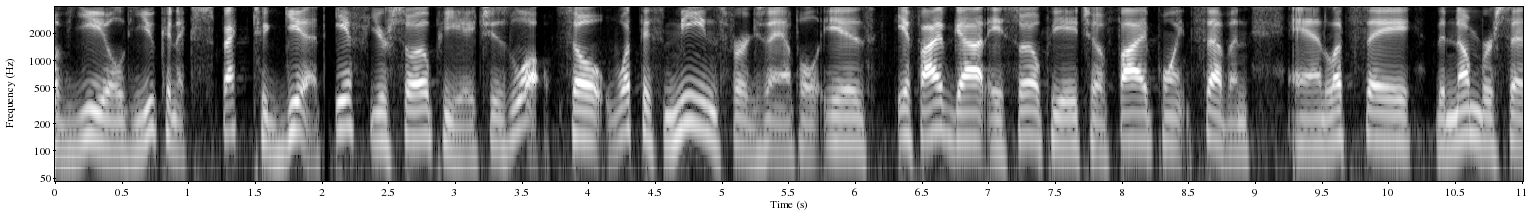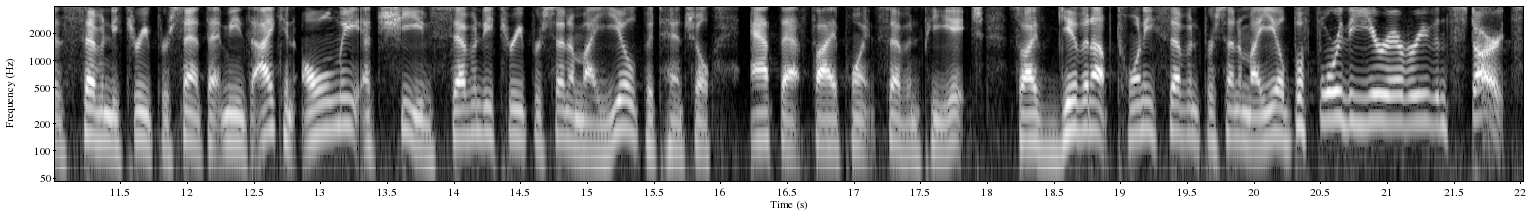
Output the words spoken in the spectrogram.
of yield you can expect to get if your soil pH is low. So what this means, for example, is if I've got a soil pH of 5.7 and let's say the number says 73%, that means I can only achieve 73% of my yield potential at that 5.7 pH. So I've given up 27% of my yield before the year ever even starts.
